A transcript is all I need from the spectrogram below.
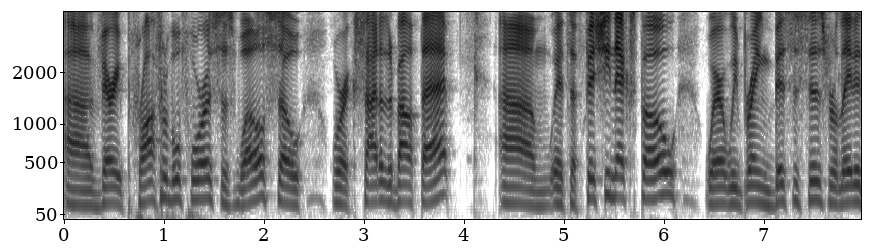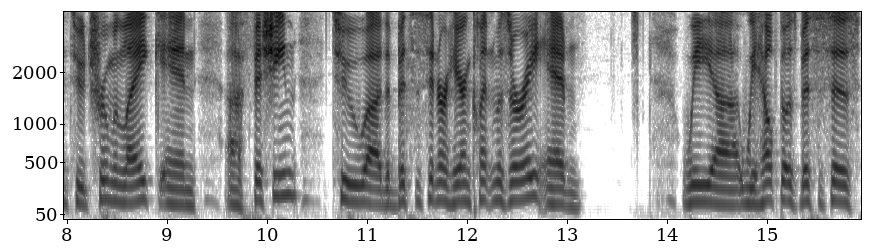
uh, very profitable for us as well. So we're excited about that. Um, it's a fishing expo where we bring businesses related to Truman Lake and uh, fishing to uh, the business center here in Clinton, Missouri, and we uh, we help those businesses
